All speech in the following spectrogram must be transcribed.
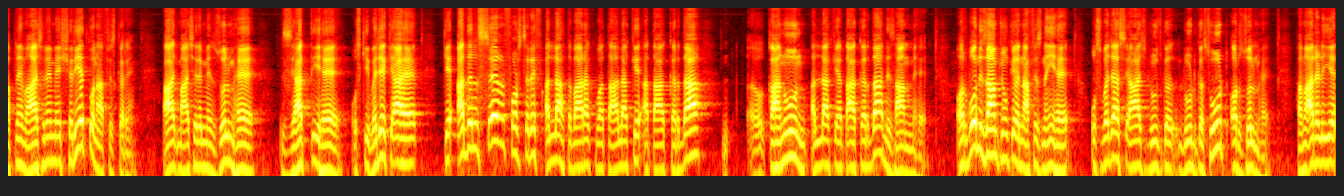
अपने माशरे में शरीयत को नाफिज करें। आज माशरे में जुल्म है, ज़्यादती है, उसकी वजह क्या है कि अदल सिर्फ़ और सिर्फ़ अल्लाह तबारक व ताली के अता करदा कानून, अल्लाह के अता करदा निज़ाम में है। और वो निज़ाम चूँकि नाफिज नहीं है, उस वजह से आज लूट गसूट और जुल्म है। हमारे लिए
